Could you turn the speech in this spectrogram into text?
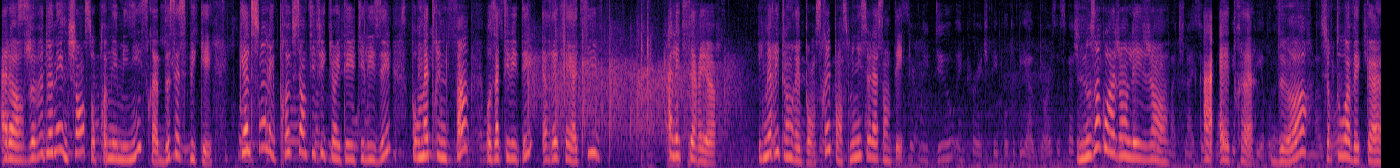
Alors, je veux donner une chance au Premier ministre de s'expliquer. Quelles sont les preuves scientifiques qui ont été utilisées pour mettre une fin aux activités récréatives à l'extérieur? Il mérite une réponse. Réponse, ministre de la Santé. Nous encourageons les gens à être dehors, surtout avec euh,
